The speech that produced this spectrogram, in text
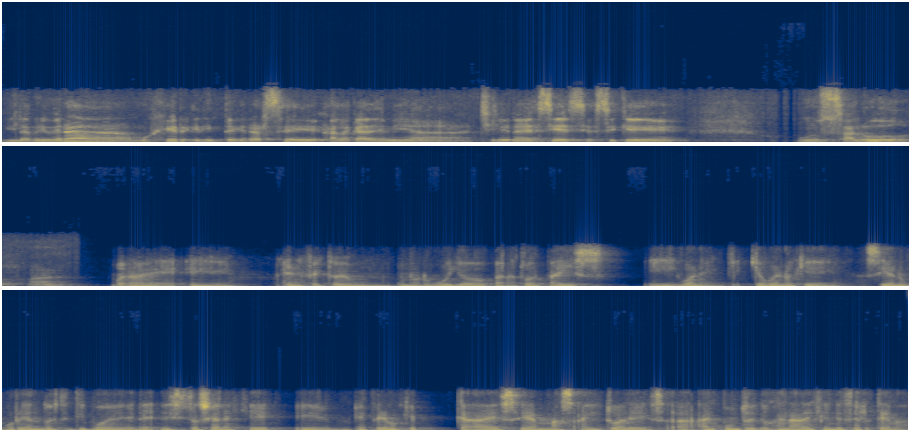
y la primera mujer en integrarse a la Academia Chilena de Ciencias. Así que un saludo. ¿ah? Bueno, eh, eh, en efecto es un orgullo para todo el país y bueno, qué bueno que sigan ocurriendo este tipo de, situaciones que eh, esperemos que cada vez sean más habituales al punto de que ojalá dejen de ser temas.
